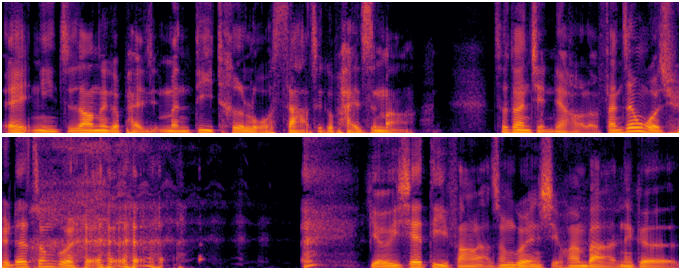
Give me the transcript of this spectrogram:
哎，你知道那个牌子门蒂特罗萨这个牌子吗？”这段剪掉好了。反正我觉得中国人 有一些地方啦，中国人喜欢把那个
